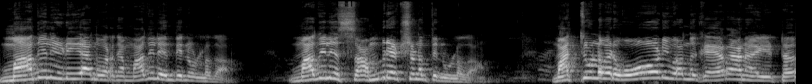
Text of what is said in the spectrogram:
മതിലിടുക എന്ന് പറഞ്ഞാൽ മതിൽ എന്തിനുള്ളതാ? മതിൽ സംരക്ഷണത്തിനുള്ളതാണ്. മറ്റുള്ളവർ ഓടി വന്ന് കയറാനായിട്ട്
